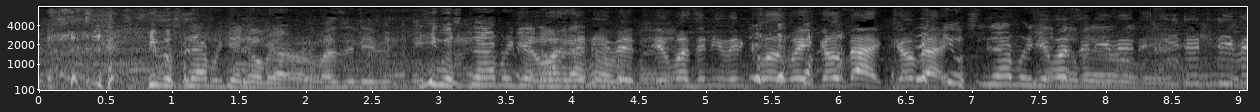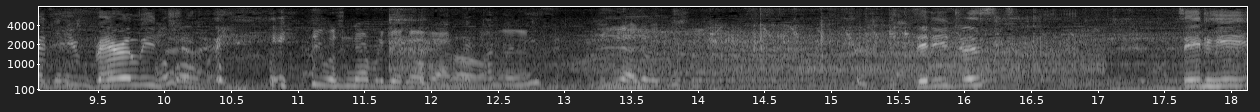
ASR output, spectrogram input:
he was never getting over that hurdle. it wasn't even. He was never getting over that hurdle. even. It wasn't even close. Wait, go back. Go back. He was never He getting over wasn't that even. hurdle. He man. didn't even. You barely. He was never getting over that hurdle. man. Yeah, Did he just? Did he?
